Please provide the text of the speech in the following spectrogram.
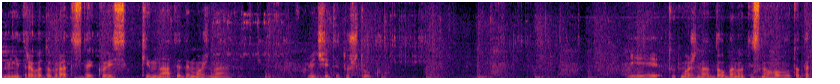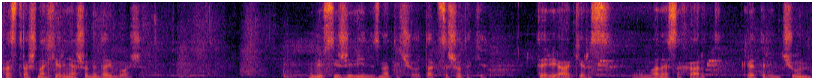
Мені треба добратися до якоїсь кімнати, де можна включити ту штуку. І тут можна довбанутись на голову. То така страшна херня, що не дай Боже. Вони всі живі, не знати чого. Так, це що таке? Террі Акерс, Ванеса Харт, Кетрін Чун.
